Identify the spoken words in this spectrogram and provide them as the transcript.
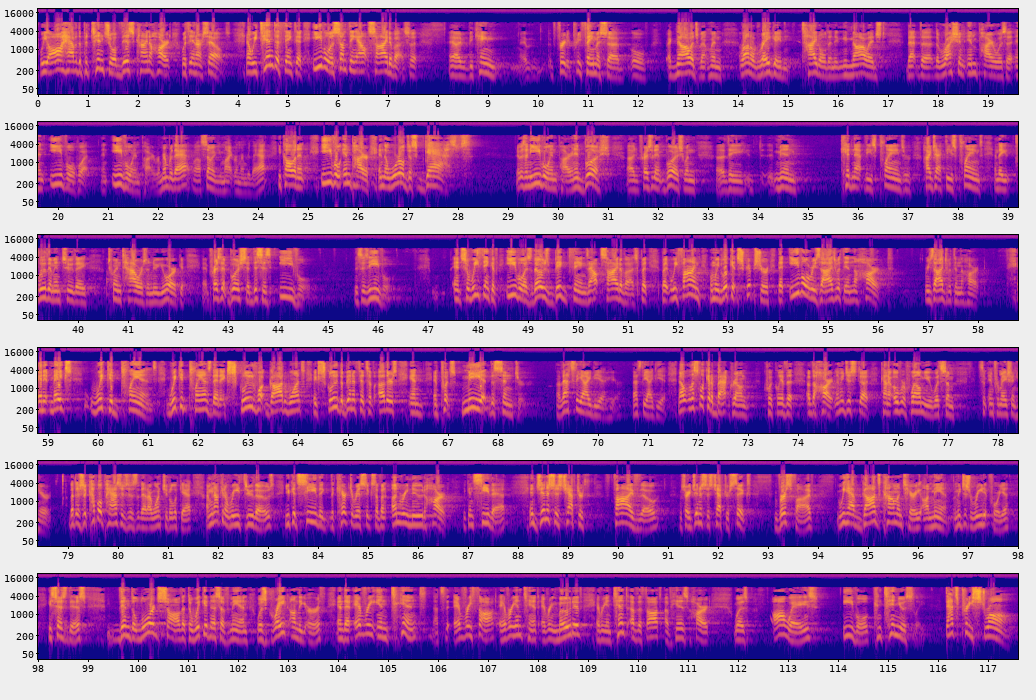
We all have the potential of this kind of heart within ourselves. Now we tend to think that evil is something outside of us. Uh, uh, became uh, pretty, pretty famous uh, little acknowledgement when Ronald Reagan titled and acknowledged that the, the Russian Empire was a, an evil what? an evil empire. Remember that? Well, some of you might remember that. He called it an evil empire, and the world just gasps. It was an evil empire. And in Bush, uh, President Bush, when uh, the men kidnapped these planes or hijacked these planes and they flew them into the Twin Towers in New York, President Bush said, this is evil. This is evil. And so we think of evil as those big things outside of us, but, but we find when we look at scripture that evil resides within the heart. Resides within the heart. And it makes wicked plans. Wicked plans that exclude what God wants, exclude the benefits of others, and, and puts me at the center. Now that's the idea here. That's the idea. Now let's look at a background quickly of the, of the heart. Let me just uh, kind of overwhelm you with some some information here. But there's a couple of passages that I want you to look at. I'm not going to read through those. You could see the, the characteristics of an unrenewed heart. You can see that. In Genesis chapter 5 though, I'm sorry, Genesis chapter 6, verse 5, we have God's commentary on man. Let me just read it for you. He says this, then the Lord saw that the wickedness of man was great on the earth and that every intent, that's the, every thought, every intent, every motive, every intent of the thought of his heart was always evil continuously. That's pretty strong.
